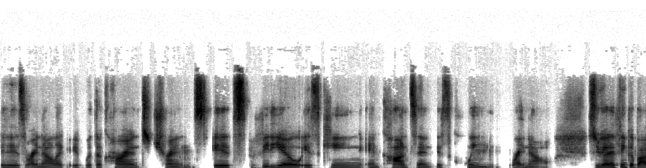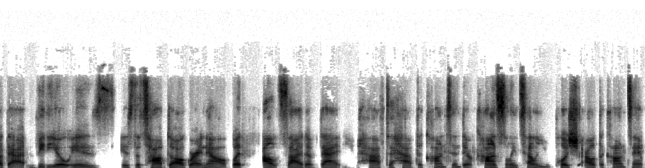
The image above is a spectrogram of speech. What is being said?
is right now, like it, with the current trends. It's video is king and content is queen right now. So you got to think about that. Video is is the top dog right now. But outside of that, you have to have the content. They're constantly telling you push out the content.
